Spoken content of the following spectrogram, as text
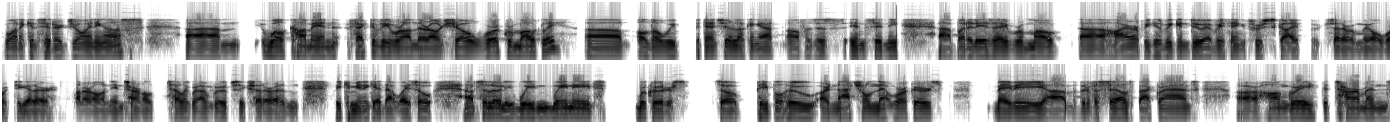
want to consider joining us um, will come in, effectively run their own show, work remotely, uh, although we potentially are looking at offices in Sydney. Uh, but it is a remote uh, hire because we can do everything through Skype, et cetera, and we all work together on our own internal Telegram groups, et cetera, and we communicate that way. So absolutely, we, we need recruiters. So people who are natural networkers, maybe um, a bit of a sales background, are hungry, determined,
